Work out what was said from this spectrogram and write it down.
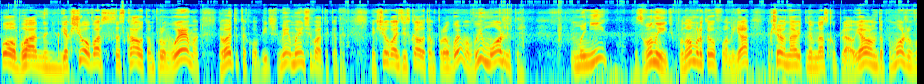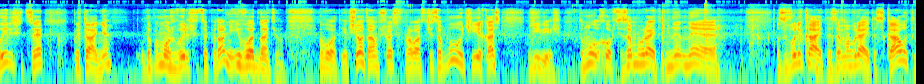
по обладнанню. Якщо у вас зі скаутом проблема, давайте тако, більше, менше вати катати. Якщо у вас зі скаутом проблема, ви можете мені дзвонити по номеру телефону. Я, якщо ви навіть не в нас купляв, я вам допоможу вирішити це питання. Допоможу вирішити це питання і владнати його. От, якщо там щось про вас чи забули, чи якась є віч. Тому, хлопці, замовляйте, не, не зволікайте, замовляйте скаути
